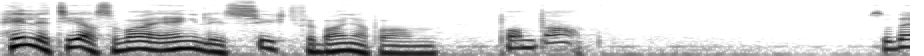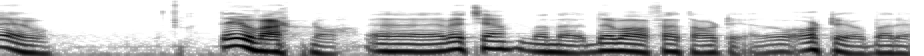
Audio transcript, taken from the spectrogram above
hele tida så var jeg egentlig sykt forbanna på han, på han Dan. Så det er jo det er jo verdt noe. Uh, jeg vet ikke, men det, det var fett artig. Det var artig å bare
